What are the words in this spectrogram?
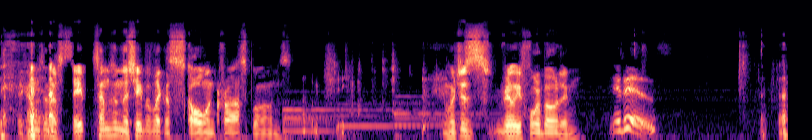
It comes in a shape, comes in the shape of like a skull and crossbones, Oh, gee. which is really foreboding. It is.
